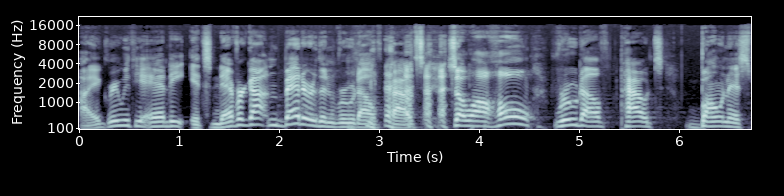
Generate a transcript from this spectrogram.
I agree with you, Andy. It's never gotten better than Rudolph Pouts. so a whole Rudolph Pouts bonus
